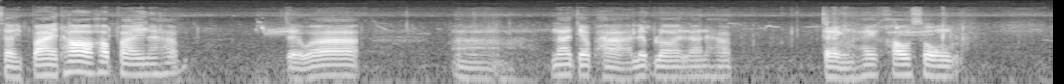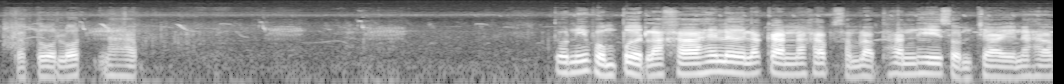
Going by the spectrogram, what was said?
ใส่ปลายท่อเข้าไปนะครับ แต่ว่าอ่าน่าจะผ่าเรียบร้อยแล้วนะครับ แต่งให้เข้าทรงกับตัวรถนะครับ ตัวนี้ผมเปิดราคาให้เลยแล้วกันนะครับสำหรับท่านที่สนใจนะครับ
